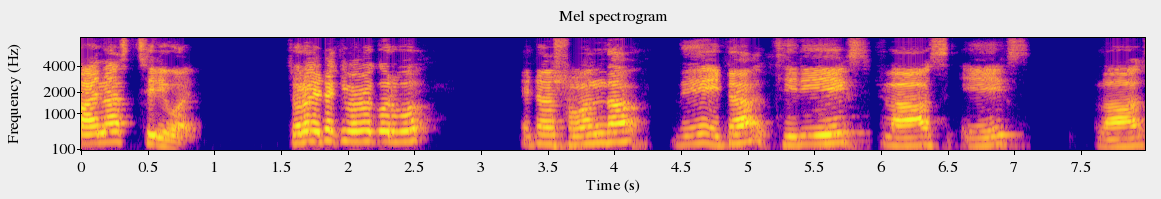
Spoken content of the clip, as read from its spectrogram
minus three Y চলো এটা কীভাবে করব? এটা সমান দাও, দিয়ে এটা three X plus X plus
